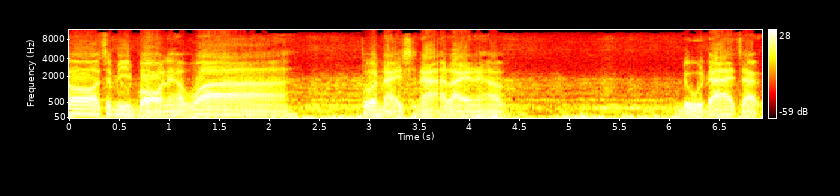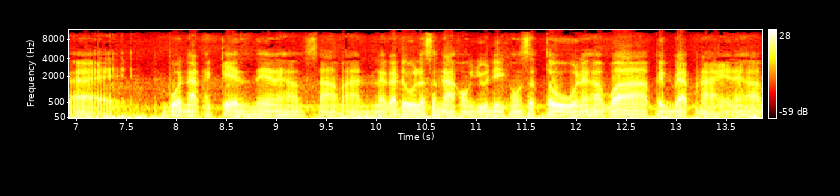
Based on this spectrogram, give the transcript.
ก็จะมีบอกนะครับว่าตัวไหนชนะอะไรนะครับ ดูได้จากไอ้โบนัส against เนี่ยนะครับสามอัน แล้วก็ดูลักษณะของยูนิตของศัตรูนะครับว่าเป็นแบบไหนนะครับ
